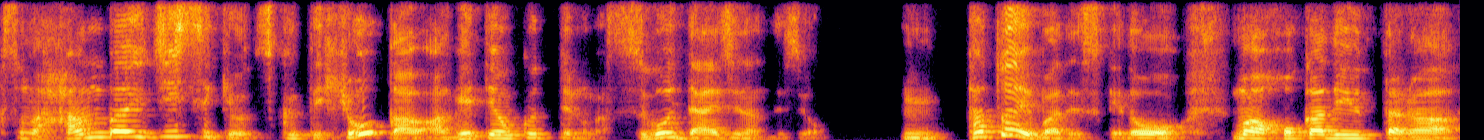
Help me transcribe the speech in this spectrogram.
その販売実績を作って評価を上げておくっていうのがすごい大事なんですよ。うん。例えばですけど、まあ他で言ったら、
